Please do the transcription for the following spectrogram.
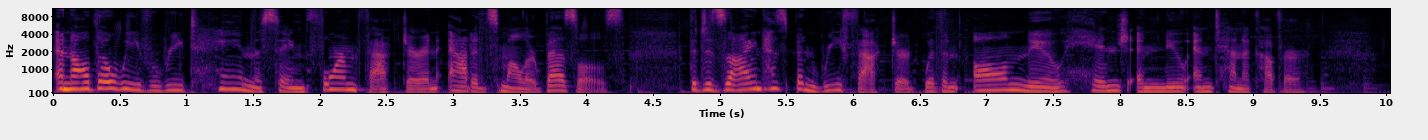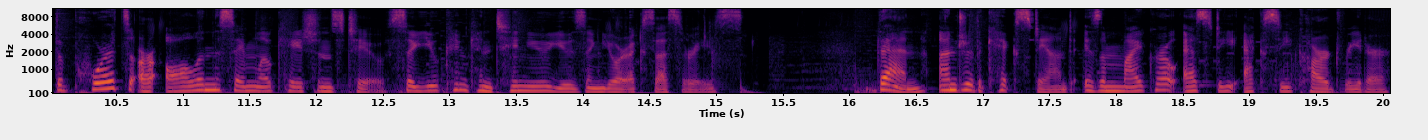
and although we've retained the same form factor and added smaller bezels, the design has been refactored with an all-new hinge and new antenna cover. The ports are all in the same locations too, so you can continue using your accessories. Then, under the kickstand is a micro SD XC card reader,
